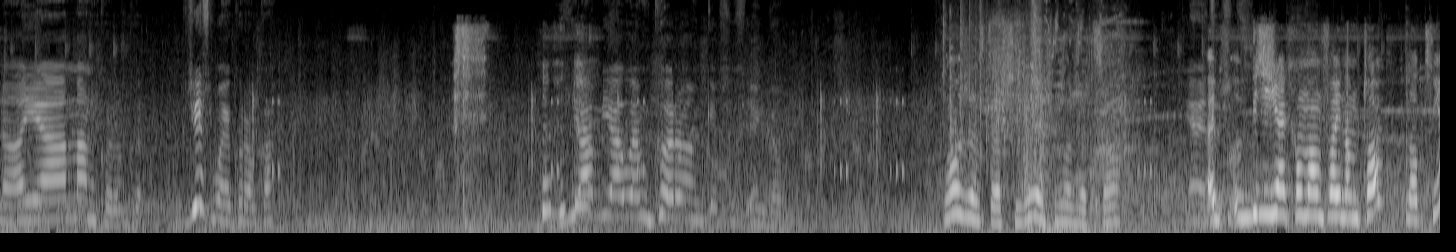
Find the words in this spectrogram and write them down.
No a ja mam koronkę. Gdzie jest moja koronka? Ja miałem koronkę, przysięgam. Może straciłeś, może co? Wiem, Ej, p- widzisz jaką mam fajną to? Lotnię?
